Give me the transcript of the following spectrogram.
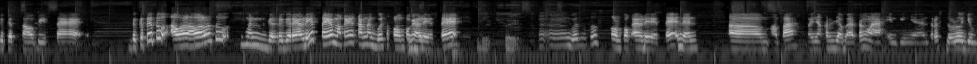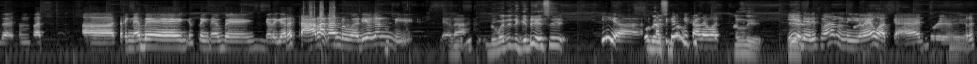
deket sama Pite. Deketnya tuh awal-awal tuh cuman gara-gara LDT, makanya karena gue sekelompok LDT, gue tuh sekelompok LDT dan em, apa banyak kerja bareng lah intinya. Terus dulu juga sempat eh, sering nebeng, sering nebeng. Gara-gara Sarah kan rumah dia kan di daerah. Rumah dia di gede sih. Iya. Oh, Tapi kan bisa lewat. Stanley. Iya dari Semanli lewat kan. Oh iya iya. Terus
